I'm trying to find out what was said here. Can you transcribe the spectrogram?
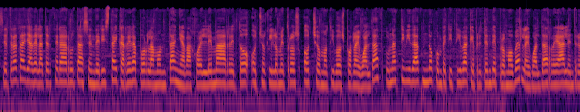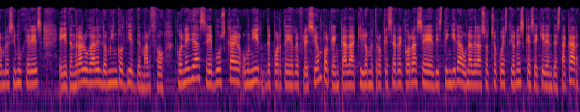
Se trata ya de la tercera ruta senderista y carrera por la montaña bajo el lema Reto 8 kilómetros, 8 motivos por la igualdad, una actividad no competitiva que pretende promover la igualdad real entre hombres y mujeres y que tendrá lugar el domingo 10 de marzo. Con ella se busca unir deporte y reflexión porque en cada kilómetro que se recorra se distinguirá una de las ocho cuestiones que se quieren destacar.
